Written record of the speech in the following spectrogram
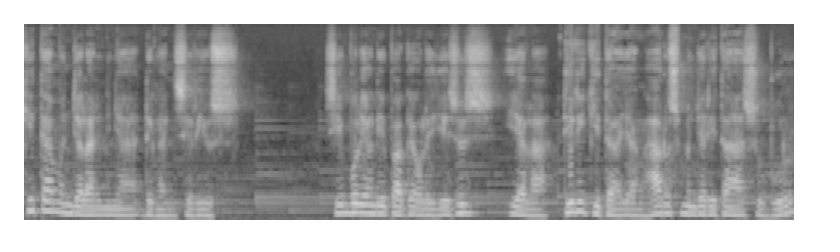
kita menjalaninya dengan serius. Simbol yang dipakai oleh Yesus ialah diri kita yang harus menjadi tanah subur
